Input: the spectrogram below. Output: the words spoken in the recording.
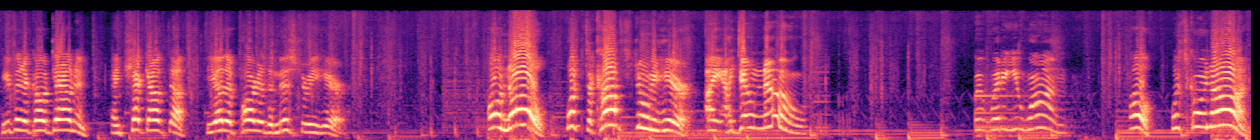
you better go down and, and check out the, the other part of the mystery here. Oh no! What's the cops doing here? I I don't know. What, what do you want? Oh, what's going on?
